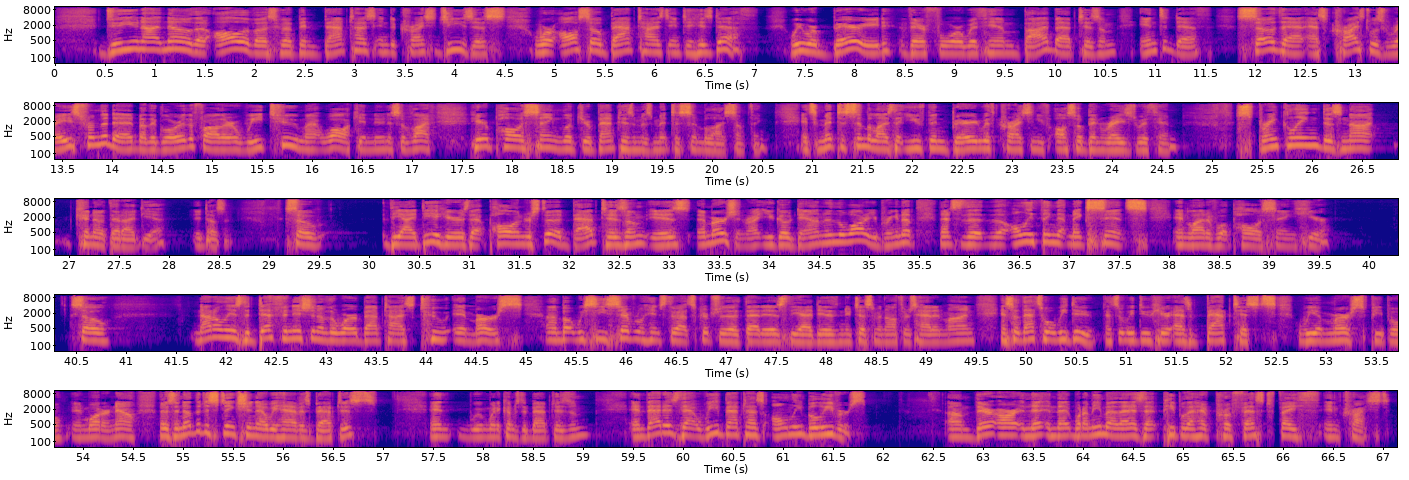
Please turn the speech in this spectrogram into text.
Do you not know that all of us who have been baptized into Christ Jesus were also baptized into His death? We were buried, therefore, with him by baptism into death, so that as Christ was raised from the dead by the glory of the Father, we too might walk in newness of life. Here, Paul is saying, look, your baptism is meant to symbolize something. It's meant to symbolize that you've been buried with Christ and you've also been raised with him. Sprinkling does not connote that idea. It doesn't. So the idea here is that Paul understood baptism is immersion, right? You go down in the water, you bring it up. That's the, the only thing that makes sense in light of what Paul is saying here. So, not only is the definition of the word baptized to immerse, um, but we see several hints throughout Scripture that that is the idea the New Testament authors had in mind. And so that's what we do. That's what we do here as Baptists. We immerse people in water. Now, there's another distinction that we have as Baptists and when it comes to baptism, and that is that we baptize only believers. Um, there are, and that, and that, what I mean by that is that people that have professed faith in Christ.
